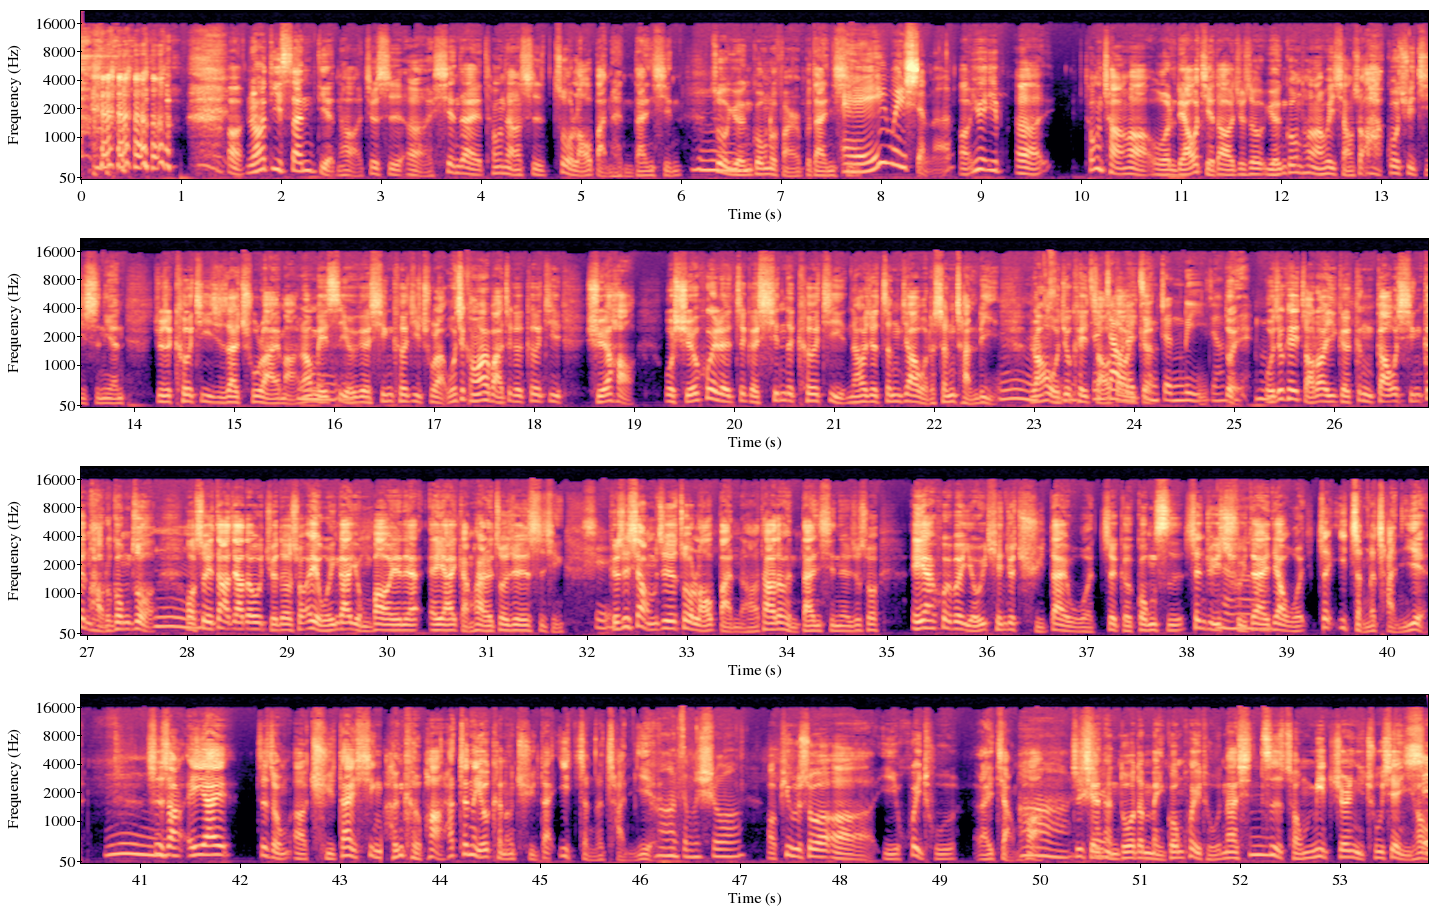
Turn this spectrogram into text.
哦，然后第三点哈，就是呃，现在通常是做老板很担心，做员工的反而不担心。哎，为什么？哦，因为一呃。通常哈，我了解到就是说，员工通常会想说啊，过去几十年就是科技一直在出来嘛，然后每次有一个新科技出来，我就赶快把这个科技学好，我学会了这个新的科技，然后就增加我的生产力，然后我就可以找到一个竞争力，这样对，我就可以找到一个更高薪、更好的工作哦，所以大家都觉得说，哎，我应该拥抱 AI，赶快来做这件事情。是，可是像我们这些做老板的哈，大家都很担心的，就是说。AI 会不会有一天就取代我这个公司，甚至于取代掉我这一整个产业？嗯，事实上，AI 这种呃取代性很可怕，它真的有可能取代一整个产业啊？怎么说？哦，譬如说，呃，以绘图来讲的话，之前很多的美工绘图，那自从 Midjourney 出现以后，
